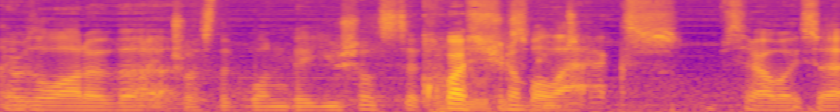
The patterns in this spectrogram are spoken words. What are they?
There was a lot of I uh, trust that one day you shall settle questionable acts, shall we say,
